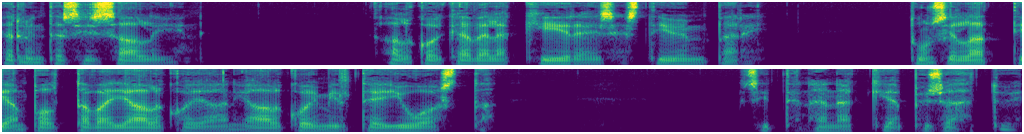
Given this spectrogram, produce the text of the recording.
ja ryntäsi saliin. Alkoi kävellä kiireisesti ympäri. Tunsi lattian polttava jalkojaan ja alkoi miltei juosta. Sitten hän äkkiä pysähtyi.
